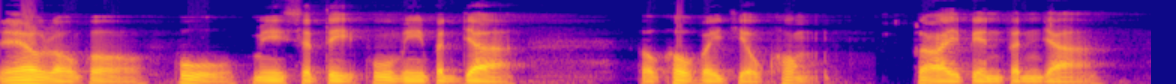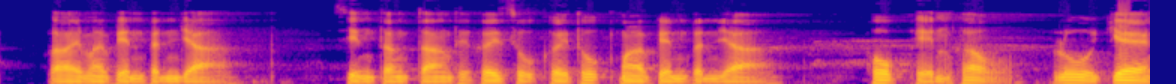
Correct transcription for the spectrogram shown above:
แล้วเราก็ผู้มีสติผู้มีปัญญา ก็เข้าไปเกี่ยวข้อง กลายเป็นปัญญา กลายมาเป็นปัญญา สิ่งต่างๆ ที่เคยสุขเคยทุกข์มาเป็นปัญญา พบเห็นเข้ารู้แจ้ง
